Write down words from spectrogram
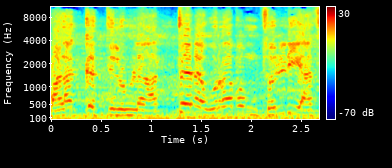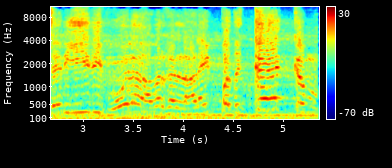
வழக்கத்தில் உள்ள அத்தனை உறவும் சொல்லி அசரீதி போல அவர்கள் அழைப்பது கேட்கும்.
